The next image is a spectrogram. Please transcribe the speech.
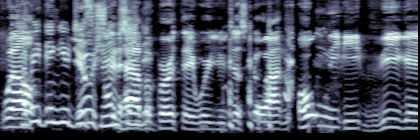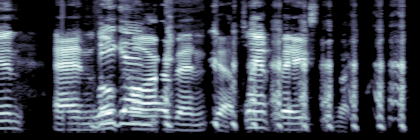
Well, Everything you you just should mentioned. have a birthday where you just go out and only eat vegan and low carb and yeah, plant based.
